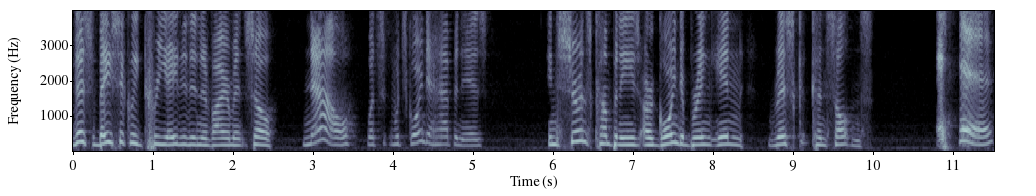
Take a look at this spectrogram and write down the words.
this basically created an environment. So now what's what's going to happen is insurance companies are going to bring in risk consultants to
